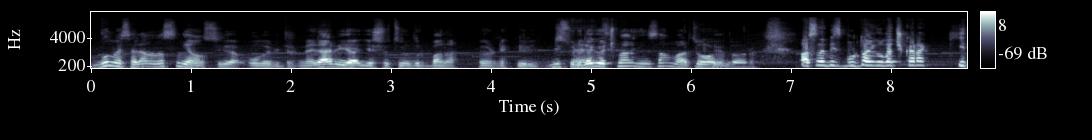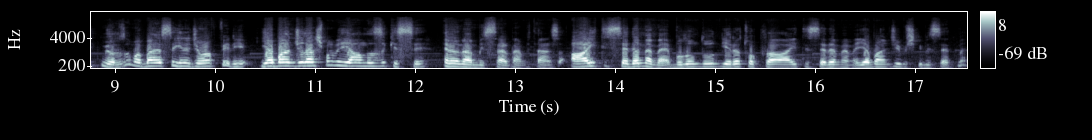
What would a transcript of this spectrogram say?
Bu mesela nasıl yansıyor olabilir? Neler ya yaşatıyordur bana örnek vereyim. Bir sürü de Evet. göçmen insan var Türkiye'de. Doğru doğru. Aslında biz buradan yola çıkarak gitmiyoruz ama ben size yine cevap vereyim. Yabancılaşma ve yalnızlık hissi en önemli hislerden bir tanesi. Ait hissedememe, bulunduğun yere toprağa ait hissedememe, yabancıymış gibi hissetme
